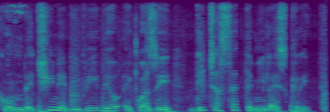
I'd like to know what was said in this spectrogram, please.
con decine di video e quasi 17.000 iscritti.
